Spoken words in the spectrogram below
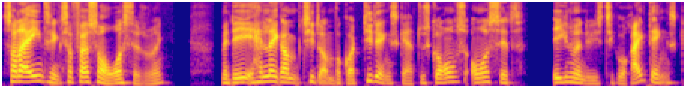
så er der en ting, så først så oversætter du, ikke? Men det handler ikke om tit om, hvor godt dit engelsk er. Du skal også oversætte, ikke nødvendigvis til korrekt engelsk,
